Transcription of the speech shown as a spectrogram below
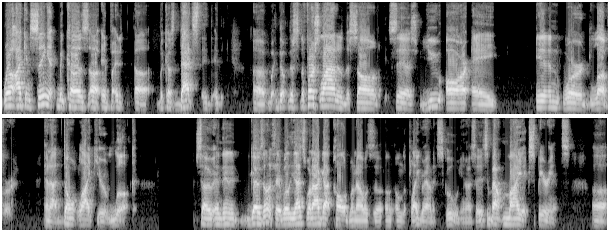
Well, I can sing it because uh, if, uh, because that's it, it, uh, the, the the first line of the song says, "You are a N word lover." And I don't like your look. So, and then it goes on and say, well, that's what I got called when I was uh, on the playground at school, you know. So it's about my experience. Uh,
